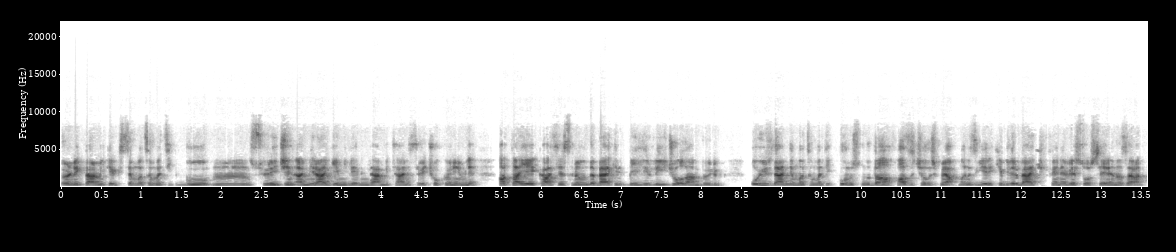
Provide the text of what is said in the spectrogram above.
Örnek vermek gerekirse matematik bu hmm, sürecin amiral gemilerinden bir tanesi ve çok önemli. Hatta YKS sınavında belki belirleyici olan bölüm. O yüzden de matematik konusunda daha fazla çalışma yapmanız gerekebilir belki fene ve sosyale nazaran.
